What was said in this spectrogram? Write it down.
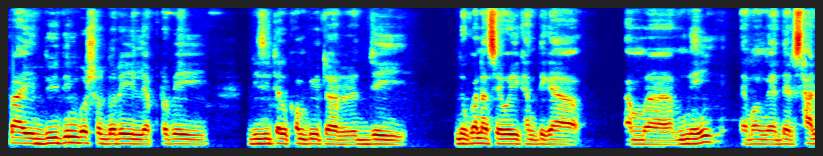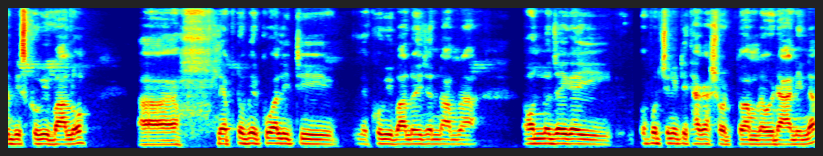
প্রায় দুই, তিন বছর ধরে এই ল্যাপটপ এই ডিজিটাল কম্পিউটার যেই দোকান আছে, ওইখান থেকে আমরা নেই এবং এদের সার্ভিস খুবই ভালো। ল্যাপটপের কোয়ালিটি খুবই ভালো এই জন্য আমরা অন্য জায়গায় অপরচুনিটি থাকা সত্ত্বেও আমরা ওইটা আনি না।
